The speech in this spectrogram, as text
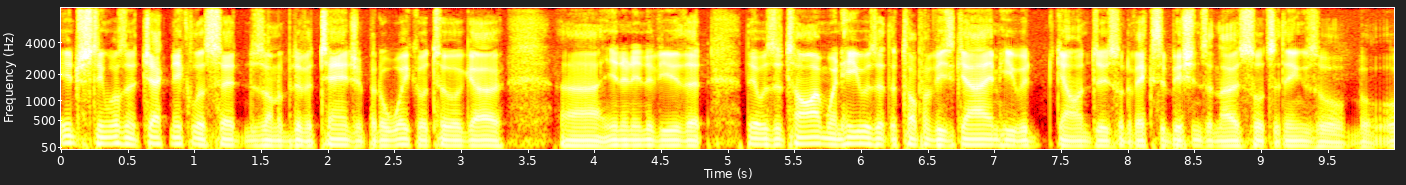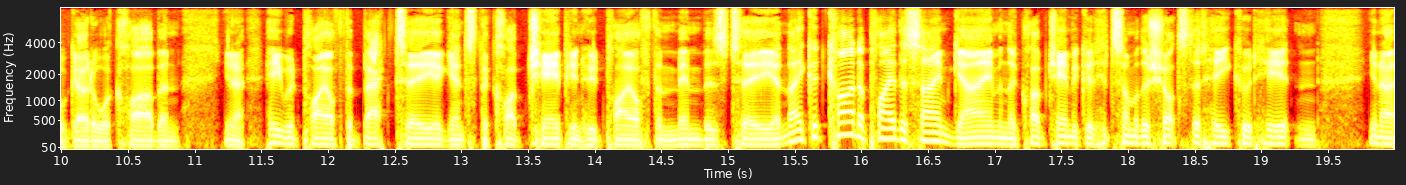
Interesting, wasn't it? Jack Nicklaus said, was on a bit of a tangent, but a week or two ago uh, in an interview that there was a time when he was at the top of his game, he would go and do sort of exhibitions and those sorts of things, or, or go to a club, and you know he would play off the back tee against the club champion, who'd play off the members tee, and they could kind of play the same game, and the club champion could hit some of the shots that he could hit, and you know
